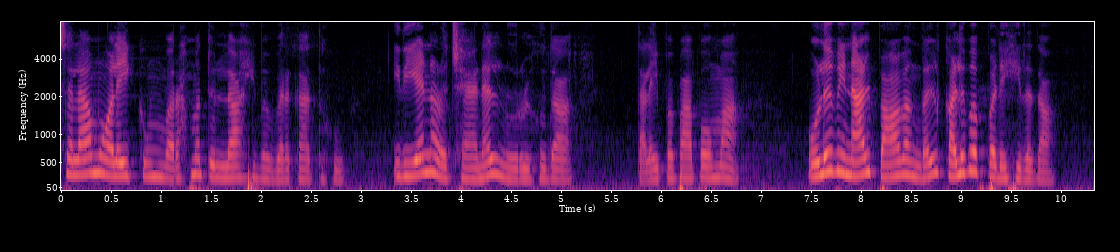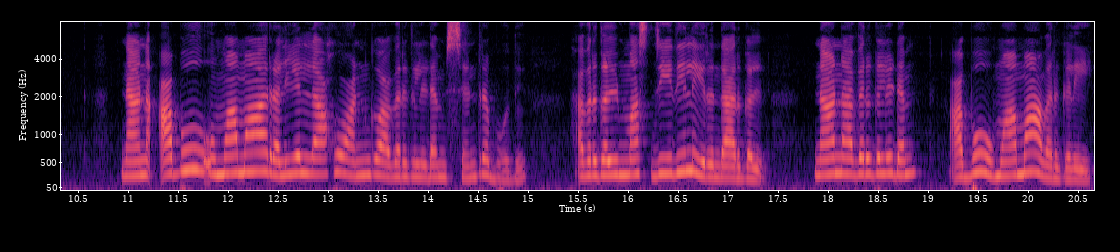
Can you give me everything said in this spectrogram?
அஸ்ஸலாமு அலைக்கும் வரஹ்மத்துல்லாஹி வபரகாத்துஹு. இது என்னோட சேனல் நூருல் ஹுதா? தலைப்பை பார்ப்போமா? ஒழுவினால் பாவங்கள் கழுவப்படுகிறதா? நான் அபு உமாமா ரலியல்லாஹோ அன்கு அவர்களிடம் சென்றபோது அவர்கள் மஸ்ஜிதில் இருந்தார்கள். நான் அவர்களிடம் அபு உமாமா அவர்களே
